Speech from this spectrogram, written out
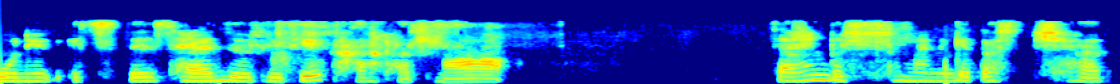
үүнийг эцэстээ сайн зүйл гэдгийг харах болно. За энэ бүлэг маань ингээд бас чад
